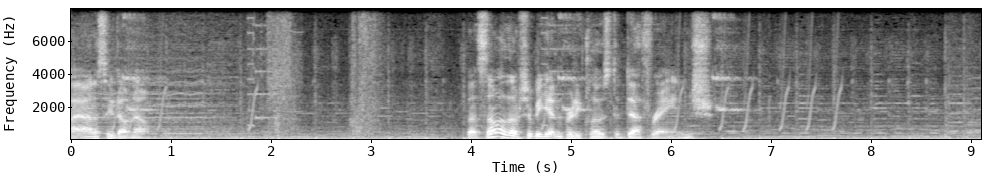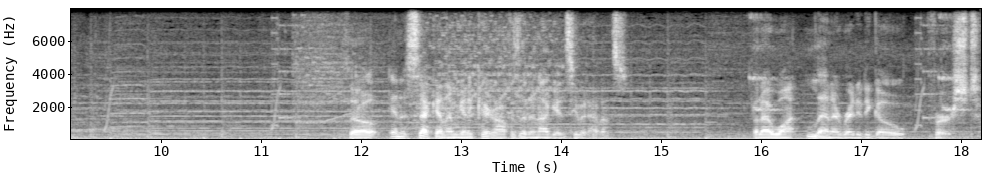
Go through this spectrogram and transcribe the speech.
I honestly don't know. But some of them should be getting pretty close to death range. So in a second, I'm going to kick off as a nugget and see what happens. But I want Lena ready to go first.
